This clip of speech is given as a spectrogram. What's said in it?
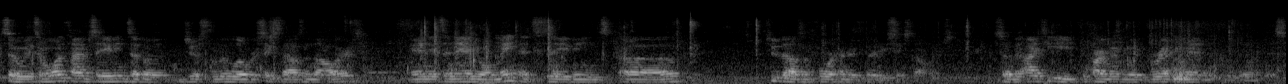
so it's a one-time savings of a, just a little over six thousand dollars. And it's an annual maintenance savings of two thousand four hundred thirty-six dollars. So the IT department would recommend approval of this.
